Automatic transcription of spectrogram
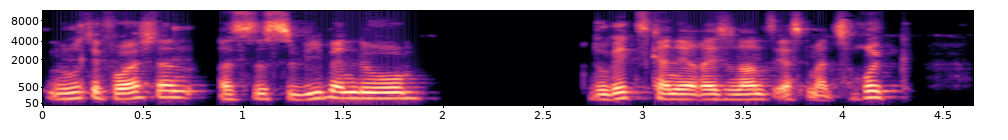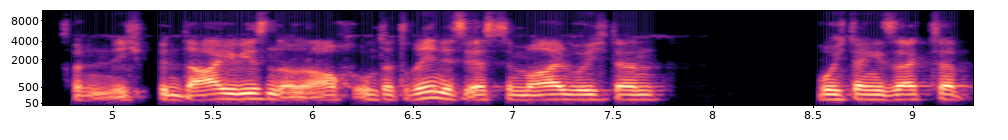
musst dir vorstellen, es ist wie wenn du, du kriegst keine Resonanz erstmal zurück, sondern ich bin da gewesen und auch unter Tränen das erste Mal, wo ich dann, wo ich dann gesagt habe,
